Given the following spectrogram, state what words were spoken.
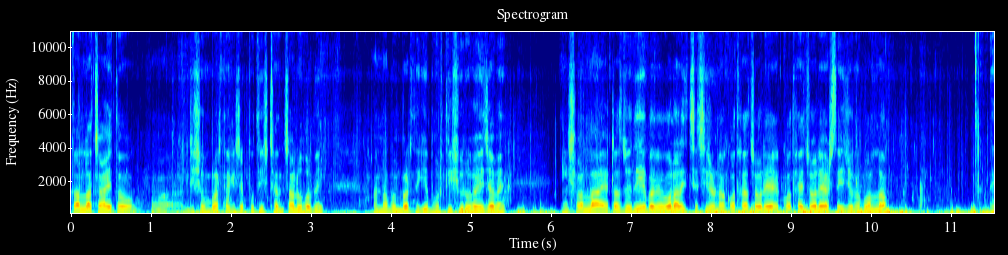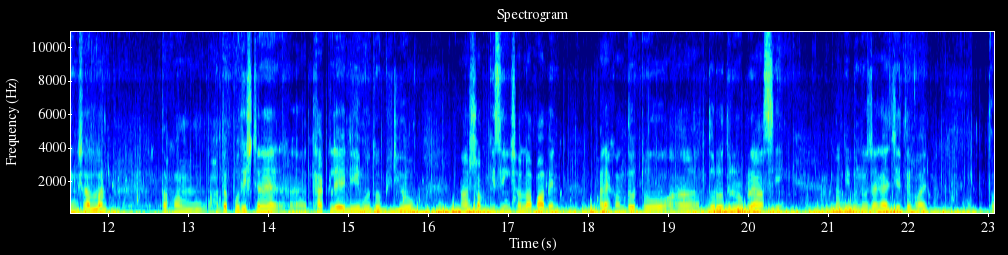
তো আল্লাহ চায় তো ডিসেম্বর থেকে সে প্রতিষ্ঠান চালু হবে, আর নভেম্বর থেকে ভর্তি শুরু হয়ে যাবে। ইনশাল্লাহ, এটা যদি এভাবে বলার ইচ্ছা ছিল না, কথা চলে, কথায় চলে আসছে, এই জন্য বললাম। ইনশাল্লাহ, তখন হয়তো প্রতিষ্ঠানে থাকলে নিয়মিত ভিডিও সব কিছু ইনশাল্লাহ পাবেন। আর এখন তো একটু দূরদূরের উপরে আসি বিভিন্ন জায়গায় যেতে হয়। তো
